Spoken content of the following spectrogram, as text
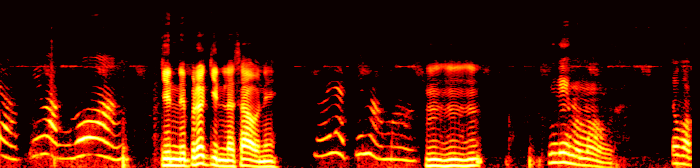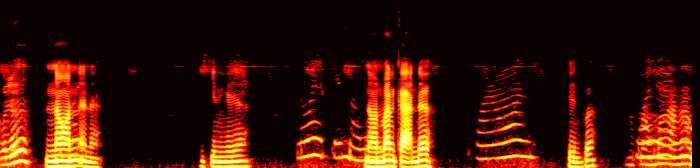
อยากกินหมักม่วงกินนี่ไปแล้วกินแล้วเช้านี่หนูอยากกินหมักหมอกอืมฮึมฮึนี่เด้มามองตัวบ่ไปเลยนอนอะนะกินก็ยาหนูอยากกิ นหมักนอนบ้านการเด้อวานอนเป็นปะหนูอยากนอน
